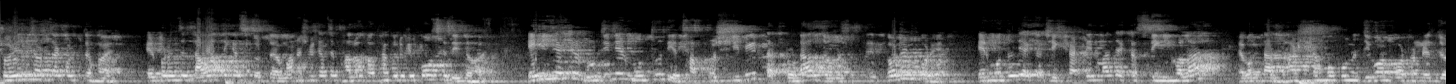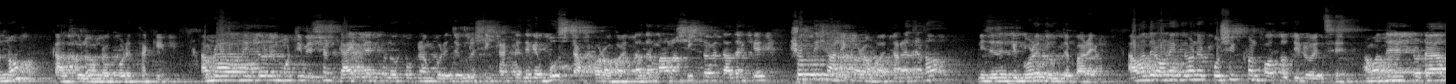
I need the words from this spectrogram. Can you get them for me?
শরীর চর্চা করতে হয়, এরপর হচ্ছে দাওয়াতি কাজ করতে হয়, মানুষের কাছে ভালো কথাগুলোকে পৌঁছে দিতে হয়। এই যে একটা রুটিনের মধ্য দিয়ে ছাত্র শিবির তার টোটাল জনশক্তি গঠন করে এর মধ্য দিয়ে একটা শিক্ষার্থীর মাঝে একটা শৃঙ্খলা এবং তার ভারসাম্যপূর্ণ জীবন গঠনের জন্য কাজগুলো আমরা করে থাকি। আমরা অনেক ধরনের মোটিভেশন গাইডলাইনগুলো প্রোগ্রাম করি, যেগুলো শিক্ষার্থীদেরকে বুস্ট আপ করা হয়। তাদের মানসিকভাবে তাদেরকে শক্তিশালী করা হয়। তারা যেন নিজেদেরকে গড়ে তুলতে পারে। আমাদের অনেক ধরনের প্রশিক্ষণ পদ্ধতি রয়েছে। আমাদের টোটাল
